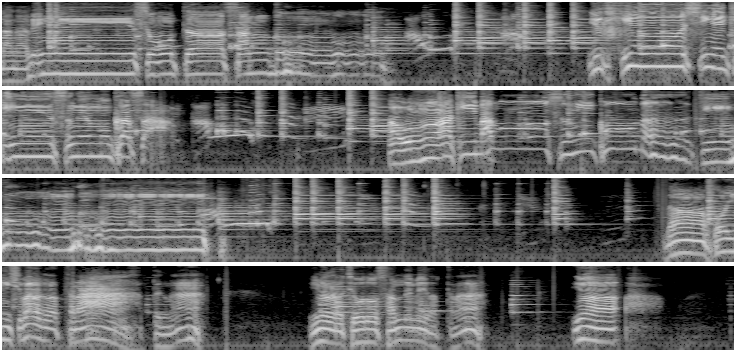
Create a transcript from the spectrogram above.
流れに沿った参道行きも刺激すねの傘青秋葉の杉子だち。どう、封印しばらくだったな。ったくな。今からちょうど3年目だったな。今、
